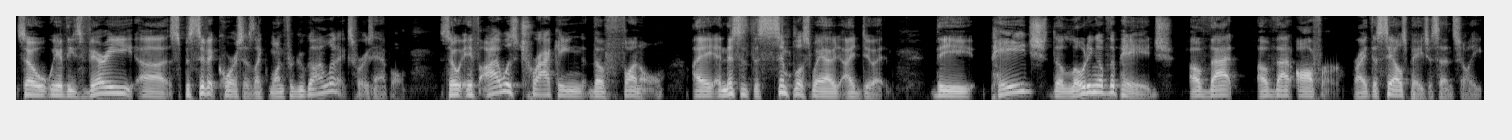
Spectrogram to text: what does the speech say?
So we have these very uh, specific courses, like one for Google Analytics, for example. So if I was tracking the funnel, I and this is the simplest way I, I do it. The page, the loading of the page of that of that offer, right, the sales page essentially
